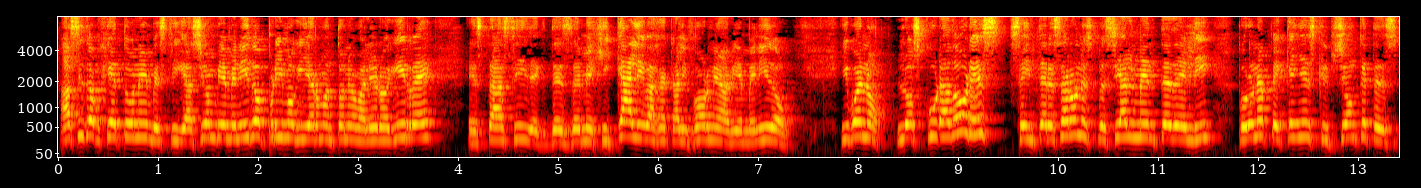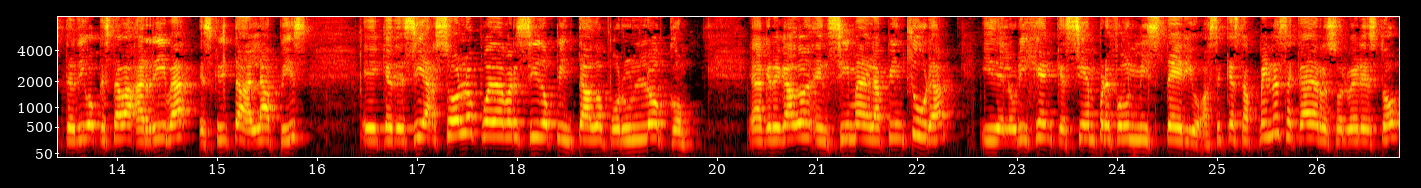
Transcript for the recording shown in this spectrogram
Ha sido objeto de una investigación. Bienvenido, primo Guillermo Antonio Valero Aguirre. Está así desde Mexicali, Baja California. Bienvenido. Y bueno, los curadores se interesaron especialmente, de Eli, por una pequeña inscripción que te, digo que estaba arriba, escrita a lápiz, eh, que decía, solo puede haber sido pintado por un loco. Agregado encima de la pintura, y del origen que siempre fue un misterio. Así que hasta apenas se acaba de resolver esto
